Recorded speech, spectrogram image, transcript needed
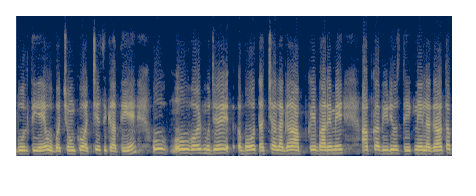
बोलती है, वो बच्चों को अच्छे सिखाती है। वो वो वर्ड मुझे बहुत अच्छा लगा, आपके बारे में आपका वीडियोस देखने लगा। तब,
